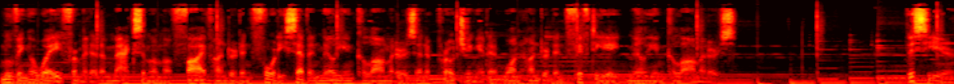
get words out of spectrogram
moving away from it at a maximum of 547 million kilometers and approaching it at 158 million kilometers. This year,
